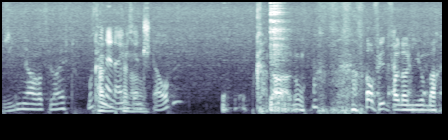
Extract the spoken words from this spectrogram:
sieben Jahre vielleicht. Muss Keine- man den eigentlich entstauben? Keine Ahnung. Auf jeden Fall noch nie gemacht.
